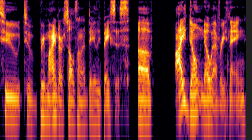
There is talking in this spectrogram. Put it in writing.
to to remind ourselves on a daily basis. Of I don't know everything.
